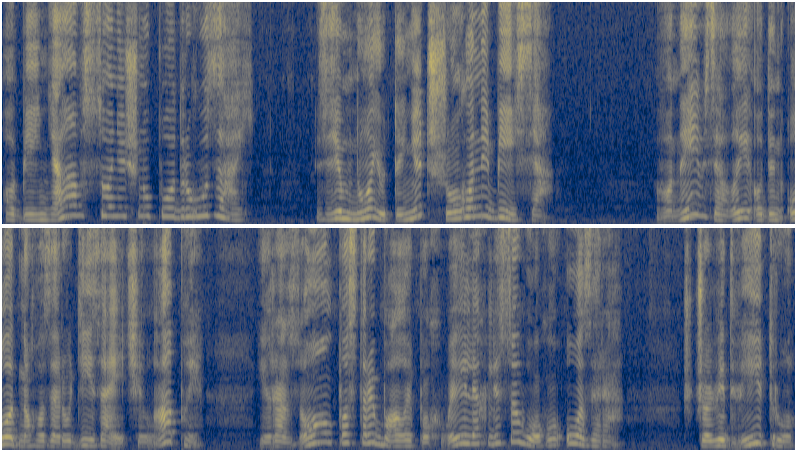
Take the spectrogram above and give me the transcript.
Обійняв сонячну подругу зай. Зі мною ти нічого не бійся. Вони взяли один одного за руді заячі лапи і разом пострибали по хвилях лісового озера, що від вітру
